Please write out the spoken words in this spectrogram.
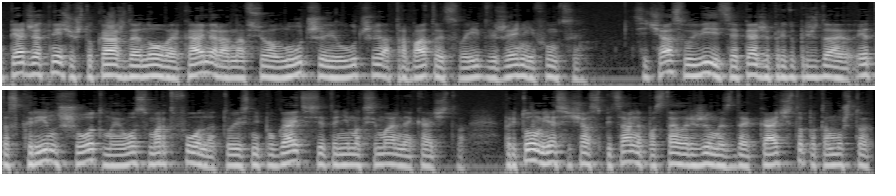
Опять же отмечу, что каждая новая камера, она все лучше и лучше отрабатывает свои движения и функции. Сейчас вы видите, опять же предупреждаю, это скриншот моего смартфона, то есть не пугайтесь, это не максимальное качество. Притом я сейчас специально поставил режим SD качества, потому что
